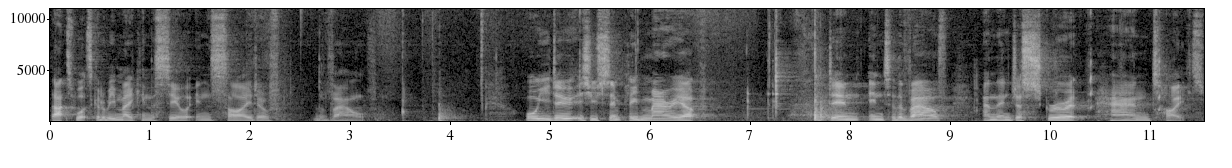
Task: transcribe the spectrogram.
That's what's going to be making the seal inside of the valve. All you do is you simply marry up the DIN into the valve and then just screw it hand tight.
